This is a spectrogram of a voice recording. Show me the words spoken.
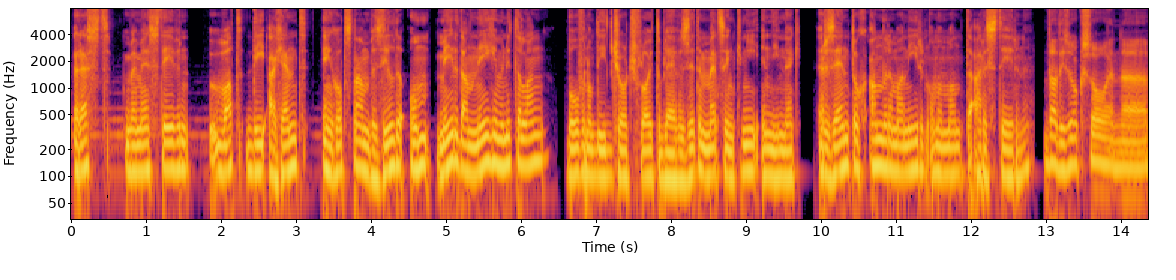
rest bij mij, Steven, wat die agent in godsnaam bezielde om meer dan negen minuten lang bovenop die George Floyd te blijven zitten met zijn knie in die nek. Er zijn toch andere manieren om een man te arresteren. Hè? Dat is ook zo. En uh,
